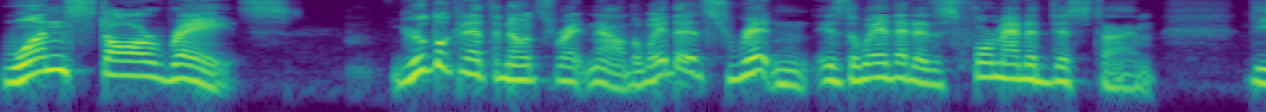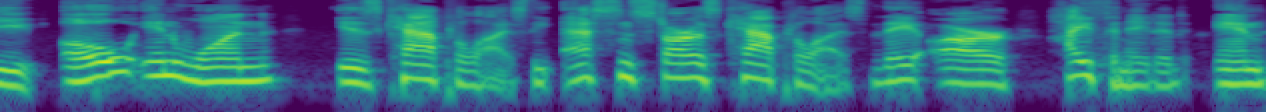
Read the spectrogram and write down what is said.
one star raids. You're looking at the notes right now. The way that it's written is the way that it is formatted this time. The O in one is capitalized. The S in star is capitalized. They are hyphenated, and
